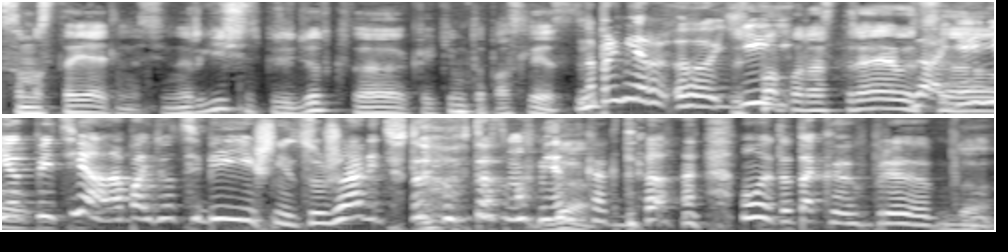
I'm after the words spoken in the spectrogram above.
самостоятельность, энергичность приведет к каким-то последствиям. Например, э, ей... папа расстраивается... Да, ей нет пяти, она пойдет себе яичницу жарить в, тот, в тот момент, да. когда... Ну, это так... Э, да.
